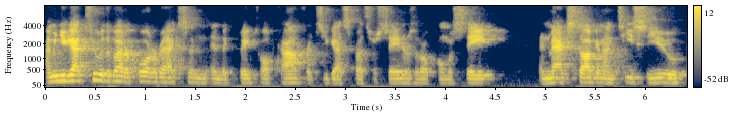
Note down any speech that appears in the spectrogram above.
I mean, you got two of the better quarterbacks in, in the Big 12 conference. You got Spencer Sanders at Oklahoma State and Max Duggan on TCU.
